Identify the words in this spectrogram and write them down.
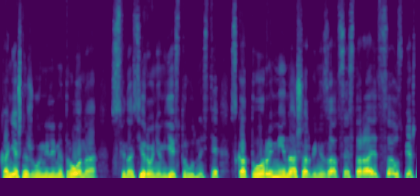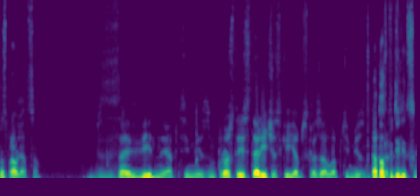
Конечно же, у Миллиметрона с финансированием есть трудности, с которыми наша организация старается успешно справляться. Завидный оптимизм. Просто исторический, я бы сказал, оптимизм. Готов поделиться?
